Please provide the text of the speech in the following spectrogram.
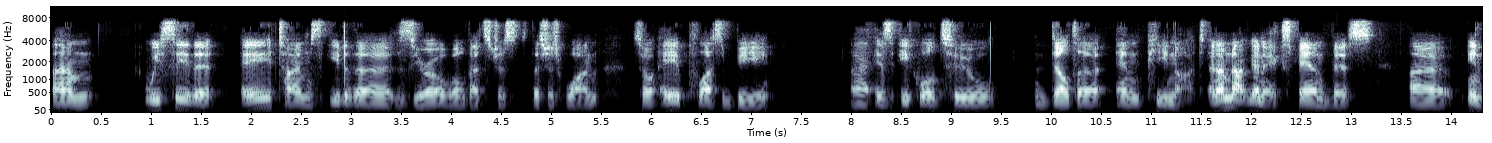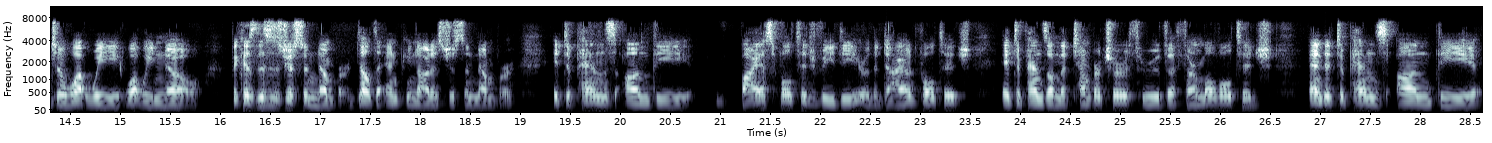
um, we see that a times e to the 0, well, that's just, that's just 1, so A plus B uh, is equal to delta NP naught. And I'm not going to expand this uh, into what we what we know because this is just a number. Delta NP naught is just a number. It depends on the bias voltage VD or the diode voltage. It depends on the temperature through the thermal voltage, and it depends on the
